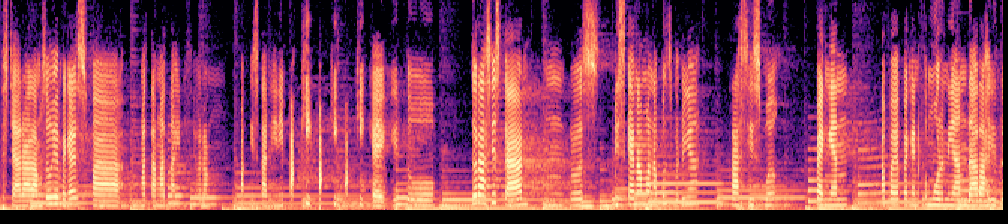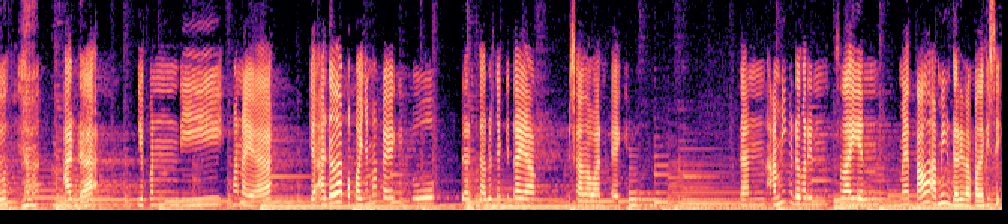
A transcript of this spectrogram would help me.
secara langsung ya mereka suka ngata-ngatain si orang Pakistan ini paki paki paki kayak gitu itu rasis kan hmm, terus di skena mana pun sebenarnya rasisme pengen apa ya pengen kemurnian darah itu. Ada even di mana ya ya adalah pokoknya mah kayak gitu. Dan seharusnya kita yang bisa lawan kayak gitu. Dan Ami ngedengerin selain metal Ami ngedengerin apa lagi sih?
